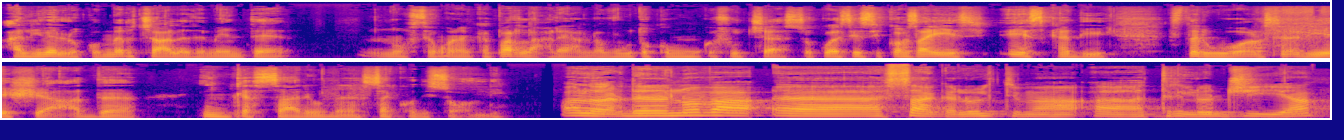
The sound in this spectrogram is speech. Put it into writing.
A livello commerciale, ovviamente, non stiamo neanche a parlare, hanno avuto comunque successo. Qualsiasi cosa es- esca di Star Wars riesce ad incassare un sacco di soldi. Allora, della nuova eh, saga, l'ultima eh, trilogia,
